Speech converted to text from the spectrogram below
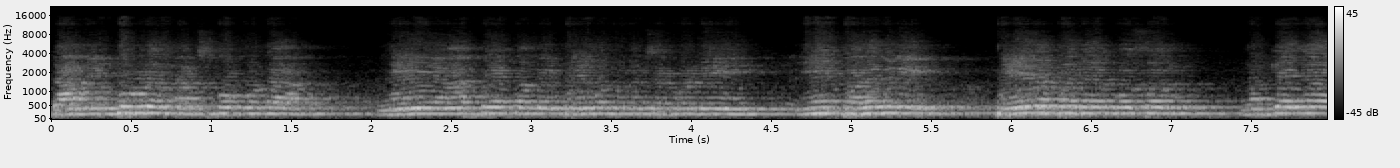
దాన్ని ఎప్పుడు కూడా మర్చిపోకుండా మీ ఆత్మీయత మీ ప్రేమ ఈ పదవిని పేద ప్రజల కోసం ముఖ్యంగా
